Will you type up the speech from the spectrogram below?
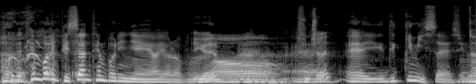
근데 탬버린 비싼 탬버린이에요, 여러분. 이게요? 어, 예, 진짜요? 예, 예, 이 느낌이 있어요 지금.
